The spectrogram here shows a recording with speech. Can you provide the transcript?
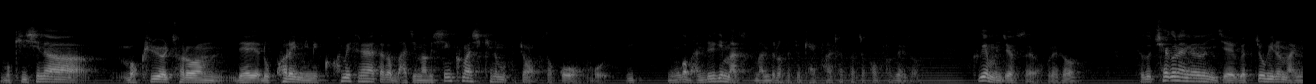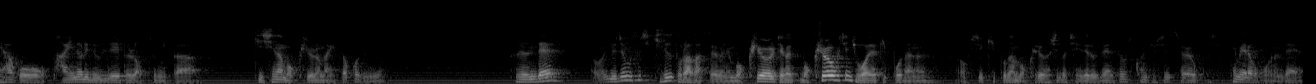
뭐 Git이나 Mercurial처럼 내 로컬에 이미 commit을 해놨다가 마지막에 sync만 시키는 것도 좀 없었고 뭐 이, 뭔가 만들긴 마, 만들어서 좀 개판을 쳤었죠 컴퓨터에서. 그게 문제였어요. 그래서 저도 최근에는 이제 웹 쪽 일을 많이 하고 binary 올릴 일 별로 없으니까 Git이나 Mercurial을 많이 썼거든요. 그런데 어, 요즘은 솔직히 Git으로 돌아갔어요. 왜냐면 Mercurial 제가 Mercurial 훨씬 좋아요 Git보다는. 역시 Git보다는 Mercurial 훨씬 더 제대로 된 소스 컨트롤 시스템이라고 보는데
